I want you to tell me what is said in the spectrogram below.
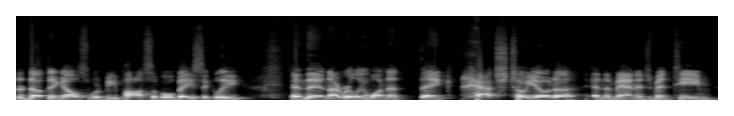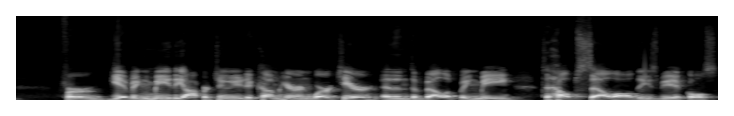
nothing else would be possible, basically. And then I really want to thank Hatch Toyota and the management team for giving me the opportunity to come here and work here and then developing me to help sell all these vehicles.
